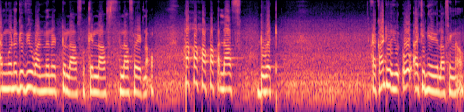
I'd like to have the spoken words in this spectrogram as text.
I'm gonna give you one minute to laugh. Okay, laugh, laugh right now. Ha ha ha ha, laugh. Do it. I can't hear you. Oh, I can hear you laughing now.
